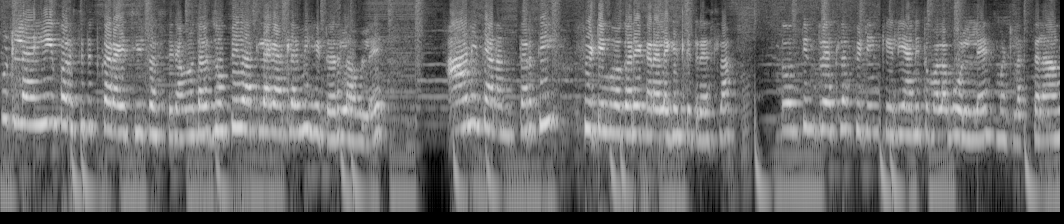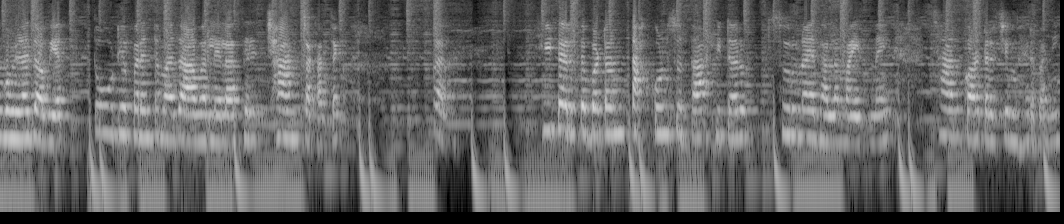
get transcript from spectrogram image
कुठल्याही परिस्थितीत करायचीच असते. त्यामुळे त्याला झोपी घातल्या घातल्या मी हिटर लावले. आणि त्यानंतर ती फिटिंग वगैरे करायला घेतली ड्रेसला दोन तीन ड्रेसला फिटिंग केली आणि तुम्हाला बोलले म्हटलं त्याला आंघोळला जाऊयात. तो उठेपर्यंत माझा आवरलेला असेल छान चकाचक तर हिटरचं बटन टाकून सुद्धा हिटर सुरू नाही झालं माहीत नाही. छान क्वार्टरची मेहरबानी.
